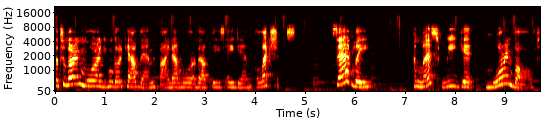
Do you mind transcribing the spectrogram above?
But to learn more, you can go to CalDem and find out more about these ADEM elections. Sadly, unless we get more involved,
